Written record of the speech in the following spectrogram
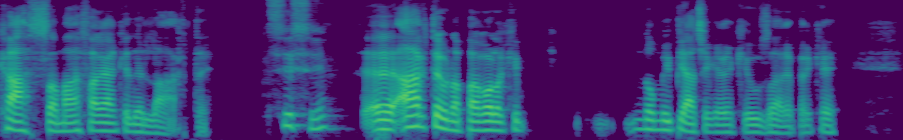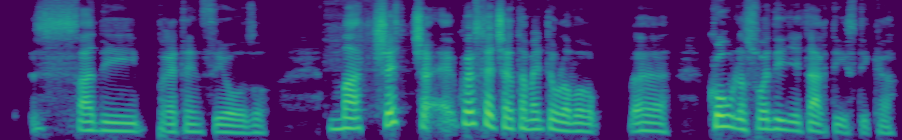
cassa ma fare anche dell'arte Sì, sì. Eh, arte è una parola che non mi piace granché usare perché sa di pretenzioso, ma c'è, c'è- questo è certamente un lavoro eh, con una sua dignità artistica.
